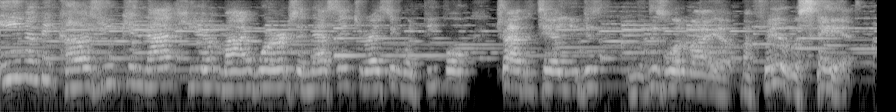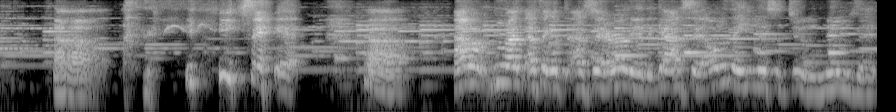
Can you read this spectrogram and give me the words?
Even because you cannot hear my words, and that's interesting when people try to tell you this. This is one of my uh, my friends was saying. Uh, he said, uh, "I don't." I, I think I said earlier. The guy said, "Only thing he listens to the news that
